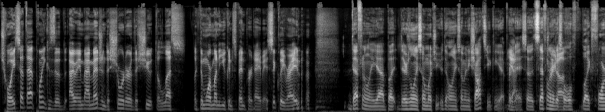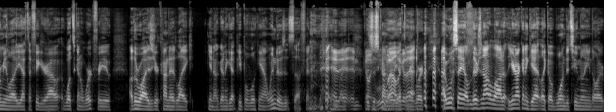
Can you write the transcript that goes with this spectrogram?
choice at that point? Because I, I imagine the shorter the shoot, the less, like the more money you can spend per day, basically, right? Definitely, yeah, but there's only so much, only so many shots you can get per Yeah. day. So it's definitely this Trade-off. whole like formula. You have to figure out what's going to work for you. Otherwise, you're kind of like you know going to get people looking out windows at stuff and and, And- like, and it's just kind of wow, you have to make work. I will say uh, there's not a lot of you're not going to get like a one to two million dollar.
